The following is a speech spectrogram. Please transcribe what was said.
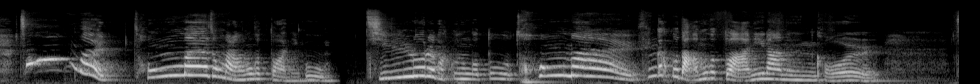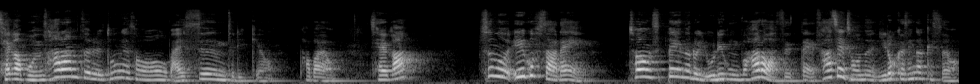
정말 정말 정말 아무것도 아니고 진로를 바꾸는 것도 정말 생각보다 아무것도 아니라는 걸 제가 본 사람들을 통해서 말씀드릴게요. 봐봐요. 제가 27살에 처음 스페인으로 요리 공부하러 왔을 때 사실 저는 이렇게 생각했어요.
